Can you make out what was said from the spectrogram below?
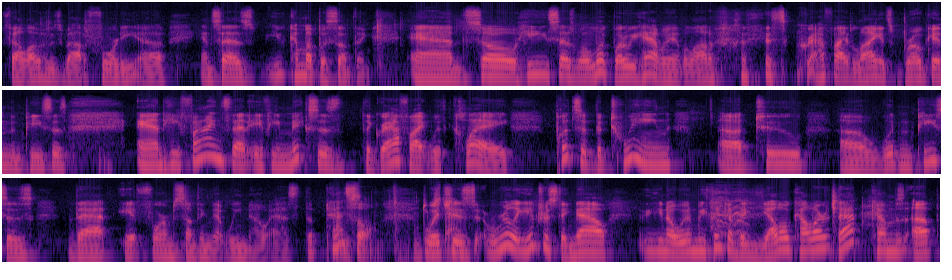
fellow who's about 40 uh, and says, you come up with something. And so he says, well, look, what do we have? We have a lot of this graphite lying, it's broken in pieces. And he finds that if he mixes the graphite with clay, puts it between uh, two uh, wooden pieces, that it forms something that we know as the pencil, Pencil. which is really interesting. Now, you know, when we think of the yellow color, that comes up,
